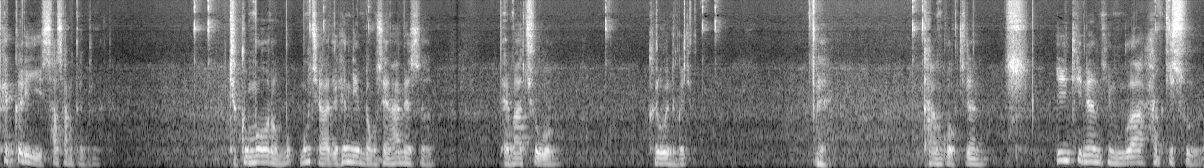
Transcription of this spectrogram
패거리 사상 때문에. 뒷구멍으로 뭉쳐가지고 형님, 동생 하면서 대맞추고 그러고 있는 거죠. 네. 다음 곡지는 이기는 힘과 합기술.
